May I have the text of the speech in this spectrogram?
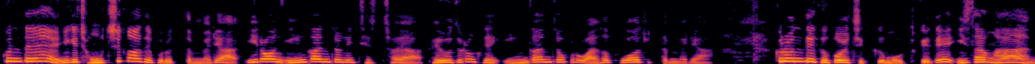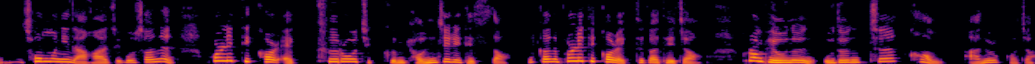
근데 이게 정치가 돼 버렸단 말이야. 이런 인간적인 제스처야. 배우들은 그냥 인간적으로 와서 도와줬단 말이야. 그런데 그걸 지금 어떻게 돼? 이상한 소문이 나 가지고서는 political act로 지금 변질이 됐어. 그러니까는 political act가 되죠. 그럼 배우는 wouldn't come. 안 올 거죠.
